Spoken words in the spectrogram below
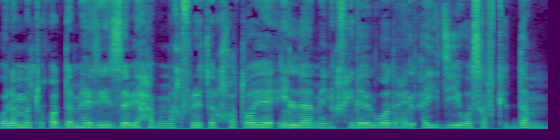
ولما تقدم هذه الذبيحة بمغفرة الخطايا إلا من خلال وضع الأيدي وسفك الدم.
